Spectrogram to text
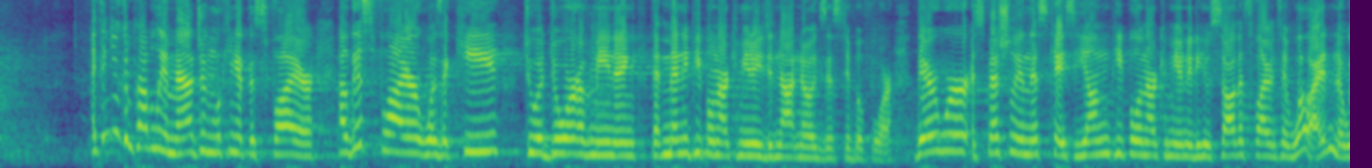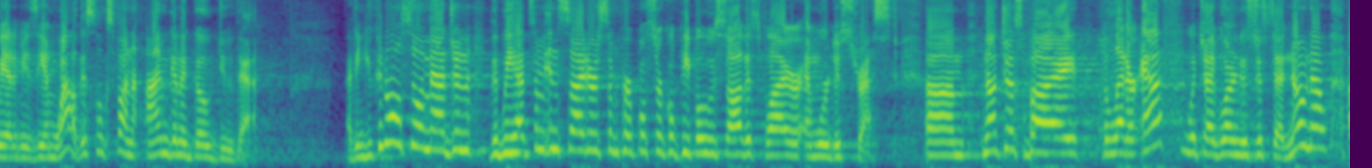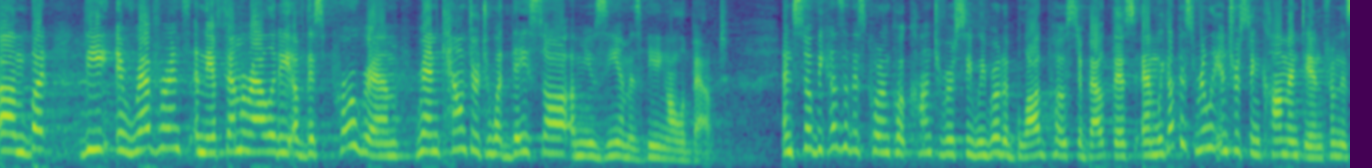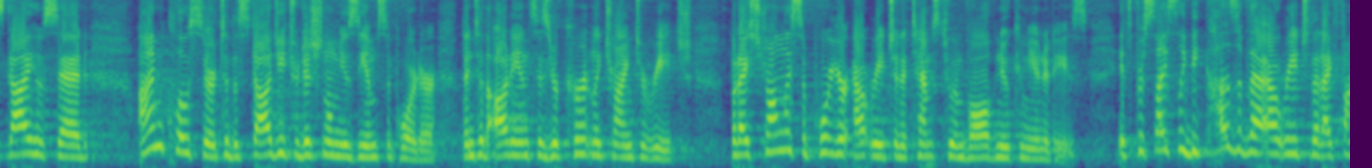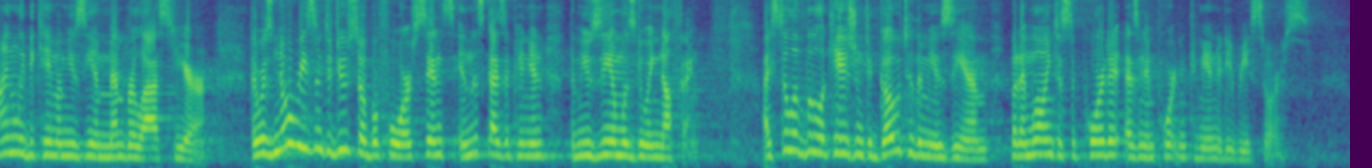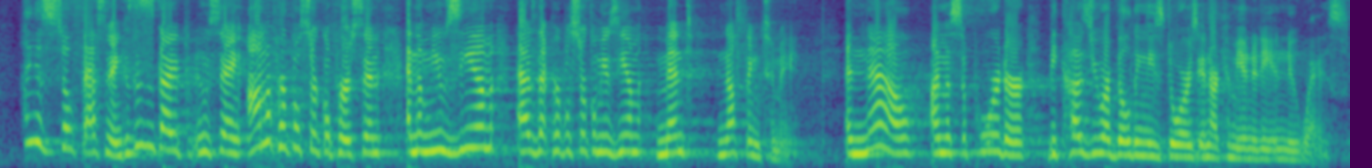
I think you can probably imagine looking at this flyer, how this flyer was a key to a door of meaning that many people in our community did not know existed before. There were, especially in this case, young people in our community who saw this flyer and said, whoa, I didn't know we had a museum. Wow, this looks fun. I'm going to go do that. I think you can also imagine that we had some insiders, some Purple Circle people who saw this flyer and were distressed. Um, not just by the letter F, which I've learned is just a no-no, um, but the irreverence and the ephemerality of this program ran counter to what they saw a museum as being all about. And so because of this quote unquote controversy, we wrote a blog post about this and we got this really interesting comment in from this guy who said, I'm closer to the stodgy traditional museum supporter than to the audiences you're currently trying to reach, but I strongly support your outreach and attempts to involve new communities. It's precisely because of that outreach that I finally became a museum member last year. There was no reason to do so before since, in this guy's opinion, the museum was doing nothing. I still have little occasion to go to the museum, but I'm willing to support it as an important community resource. I think this is so fascinating because this is a guy who's saying, I'm a Purple Circle person, and the museum, as that Purple Circle museum, meant nothing to me. And now I'm a supporter because you are building these doors in our community in new ways.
